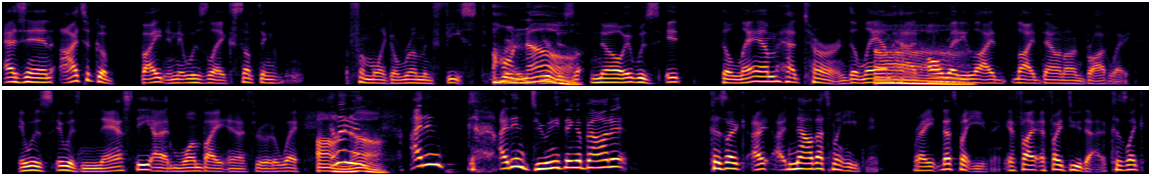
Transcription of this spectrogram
As in, I took a bite, and it was like something from like a Roman feast. Oh, no. desi- no, it was it. The lamb had turned. The lamb had Ah. already lied lied down on Broadway. It was it was nasty. I had one bite and I threw it away. Oh, and I no. didn't I didn't I didn't do anything about it because like I, I now that's my evening right? That's my evening. If i if i do that because like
